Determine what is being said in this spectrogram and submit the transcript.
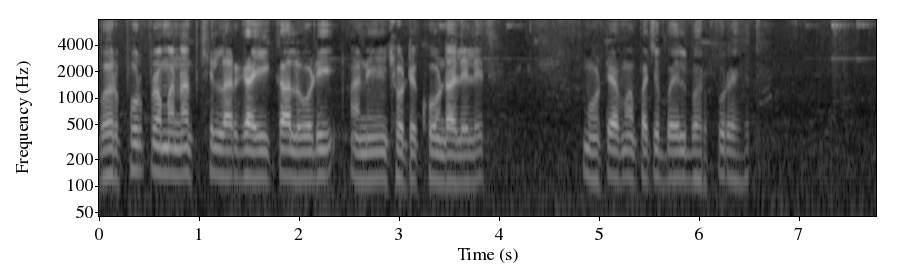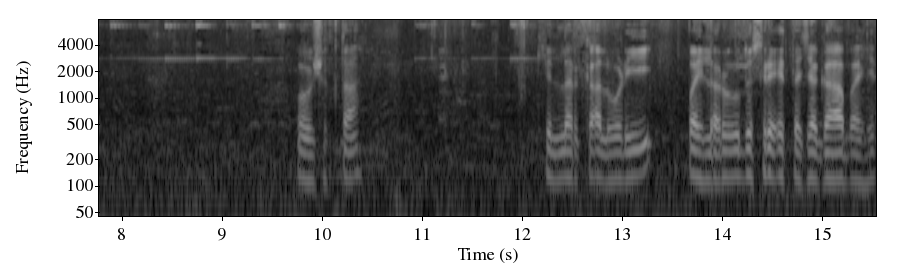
भरपूर प्रमाणात खिल्लार गाई कालवडी आणि छोटे खोंड आलेले आहेत. मोठ्या मापाचे बैल भरपूर आहेत. पाहू शकता. खिल्लार कालवडी पहिला रो दुसऱ्या येताच्या गाब आहेत.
